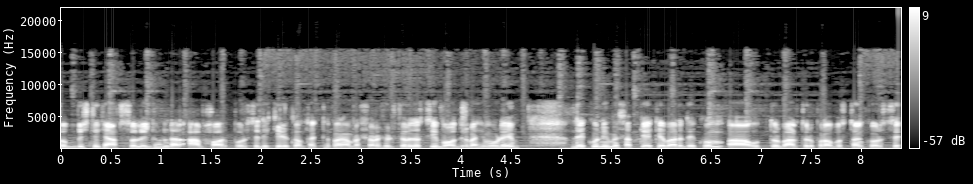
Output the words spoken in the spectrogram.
চব্বিশ থেকে আটচল্লিশ ঘণ্টার আবহাওয়ার পরিস্থিতি কীরকম থাকতে পারে? আমরা সরাসরি চলে যাচ্ছি বজ্রবাহী মোড়ে। দেখুন ইমেসাপটি একেবারে দেখুন উত্তর ভারতের উপর অবস্থান করছে।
